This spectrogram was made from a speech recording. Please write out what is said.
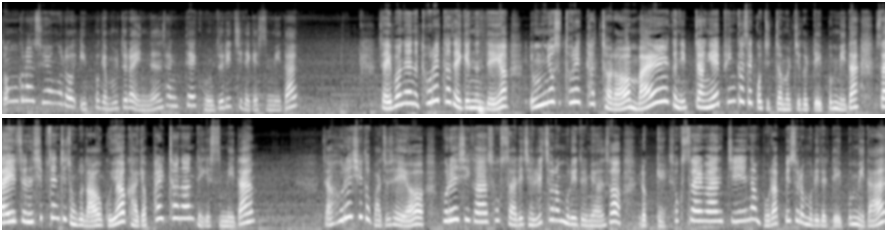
동그란 수영으로 이쁘게 물들어 있는 상태 골드리치 되겠습니다. 자, 이번에는 토레타 되겠는데요. 음료수 토레타처럼 맑은 입장에 핑크색 꼬치점을 찍을 때 이쁩니다. 사이즈는 10cm 정도 나오고요. 가격 8,000원 되겠습니다. 자, 후레쉬도 봐주세요. 후레쉬가 속살이 젤리처럼 물이 들면서 이렇게 속살만 진한 보랏빛으로 물이 들 때 이쁩니다.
